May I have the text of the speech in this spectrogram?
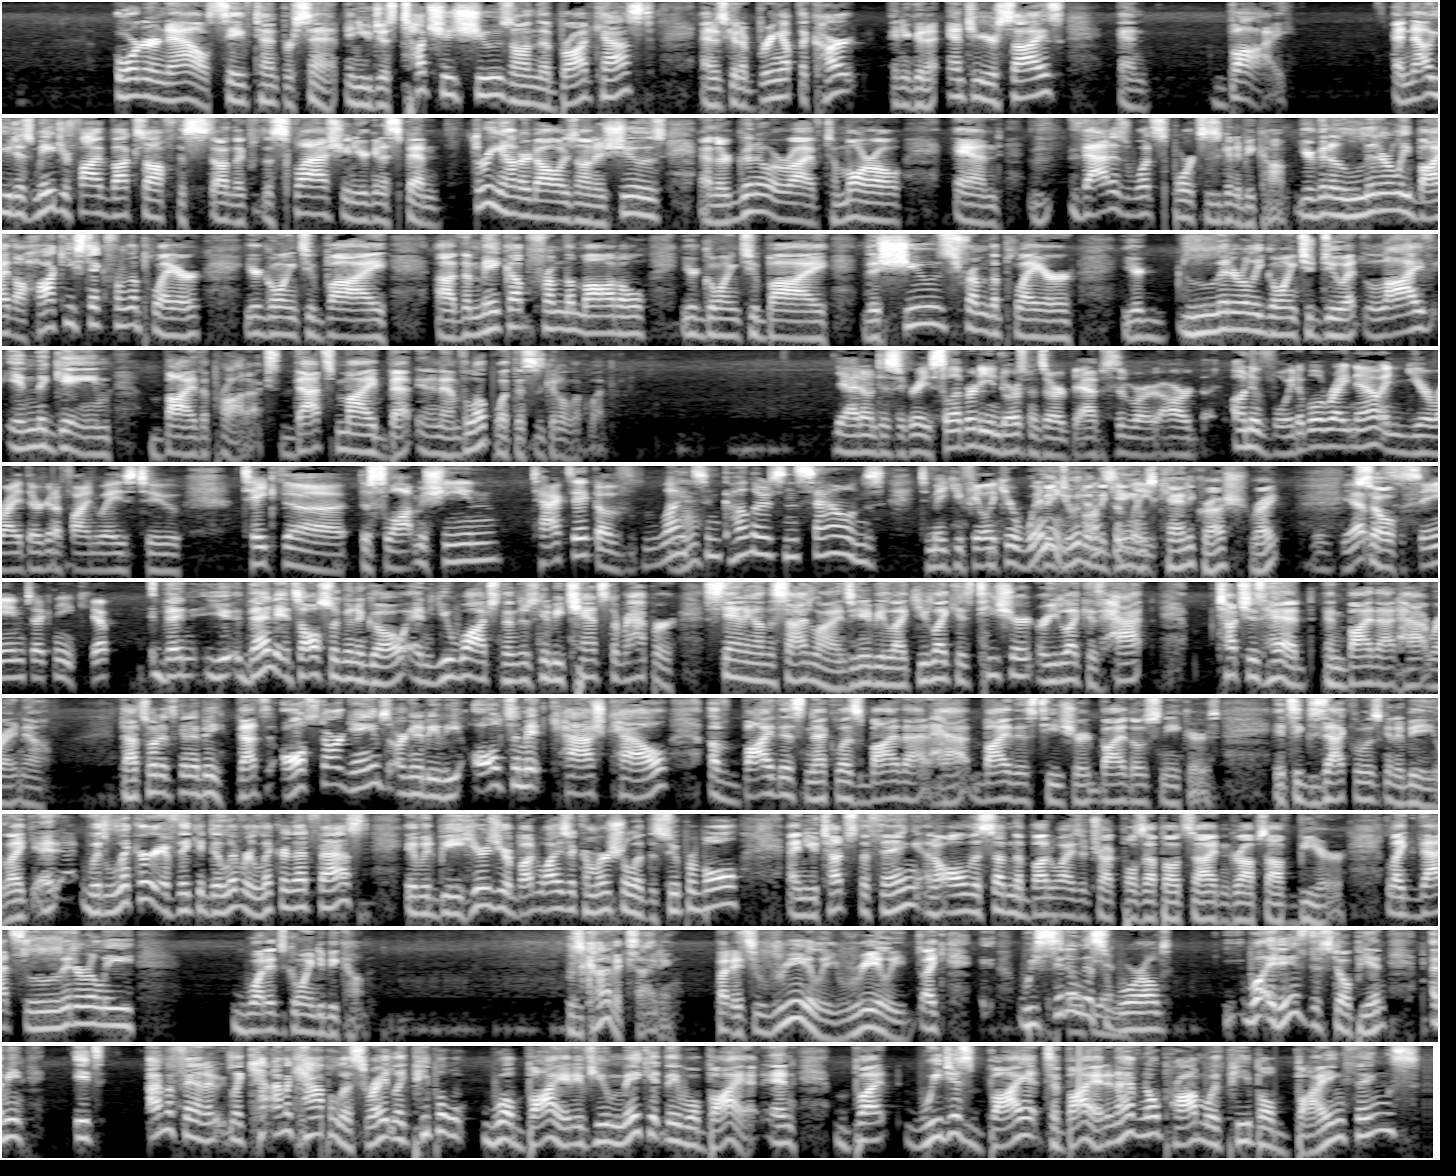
Order now, save ten percent, and you just touch his shoes on the broadcast, and it's going to bring up the cart, and you're going to enter your size and buy And now you just made your five bucks off the, on the, the splash and you're going to spend $300 on his shoes and they're going to arrive tomorrow. And th- that is what sports is going to become. You're going to literally buy the hockey stick from the player. You're going to buy uh, the makeup from the model. You're going to buy the shoes from the player. You're literally going to do it live in the game Buy the products. That's my bet in an envelope. What this is going to look like. Yeah, I don't disagree. Celebrity endorsements are absolutely are unavoidable right now, and you're right. They're going to find ways to take the the slot machine tactic of lights mm-hmm. and colors and sounds to make you feel like you're winning. They do it constantly. in the games, Candy Crush, right? Yep, So- it's the same technique. Yep. then you, then it's also going to go and you watch. Then there's going to be Chance the Rapper standing on the sidelines. You're going to be like, you like his T-shirt or you like his hat? Touch his head and buy that hat right now. That's what it's going to be. That's All Star Games are going to be the ultimate cash cow of buy this necklace, buy that hat, buy this T-shirt, buy those sneakers. It's exactly what it's going to be. Like it, with liquor, if they could deliver liquor that fast, it would be here's your Budweiser commercial at the Super Bowl, and you touch the thing, and all of a sudden the Budweiser truck pulls up outside and drops off beer. Like that's literally what it's going to become. It was kind of exciting, but it's really, really like we sit in this world. Well, it is dystopian. I mean, it's. I'm a fan of like I'm a capitalist, right? Like people will buy it if you make it, they will buy it, and but we just buy it to buy it, and I have no problem with people buying things.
